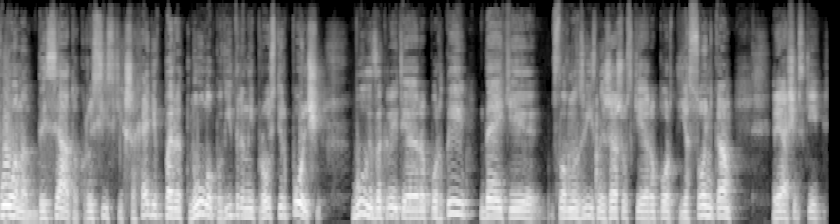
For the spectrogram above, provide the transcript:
понад десяток російських шахедів перетнуло повітряний простір Польщі. Були закриті аеропорти, деякі славнозвісний Жешовський аеропорт Ясонька, Ряшівський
